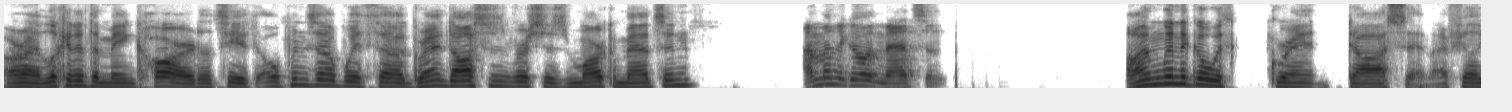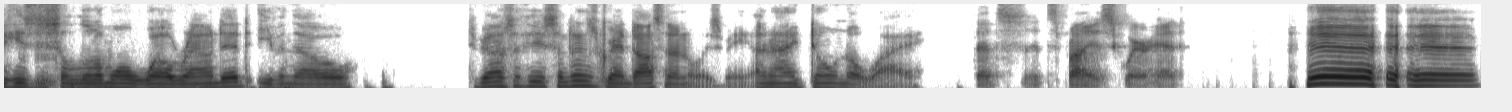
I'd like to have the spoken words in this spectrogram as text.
All right, looking at the main card, let's see. It opens up with uh, Grant Dawson versus Mark Madsen. I'm gonna go with Madsen. I'm gonna go with Grant Dawson. I feel like he's just a little more well-rounded, even though, to be honest with you, sometimes Grant Dawson annoys me, and I don't know why. That's it's probably a square head.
